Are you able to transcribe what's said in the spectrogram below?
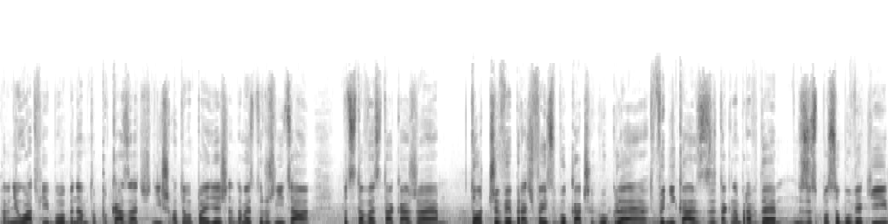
pewnie łatwiej byłoby nam to pokazać, niż o tym opowiedzieć. Natomiast różnica podstawowa jest taka, że to, czy wybrać Facebooka, czy Google, wynika z, tak naprawdę ze sposobu, w jaki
